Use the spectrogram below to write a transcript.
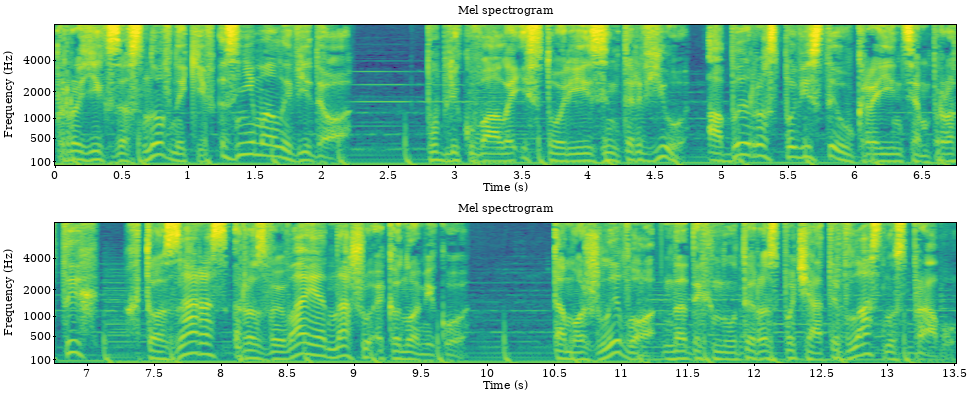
Про їх засновників знімали відео, публікували історії з інтерв'ю, аби розповісти українцям про тих, хто зараз розвиває нашу економіку, та, можливо, надихнути розпочати власну справу.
